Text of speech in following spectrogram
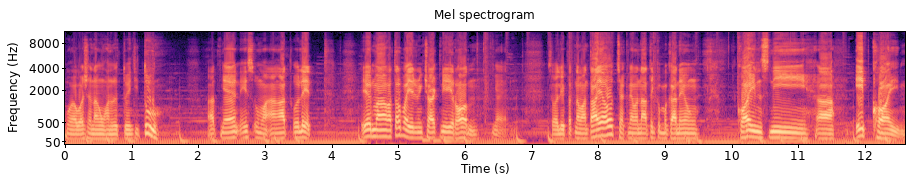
Bumaba siya ng 122. At ngayon is umaangat ulit. Ayun mga katropa, yun yung chart ni Ron. Ngayon. So, lipat naman tayo. Check naman natin kung magkano yung coins ni uh, Ape Coin.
